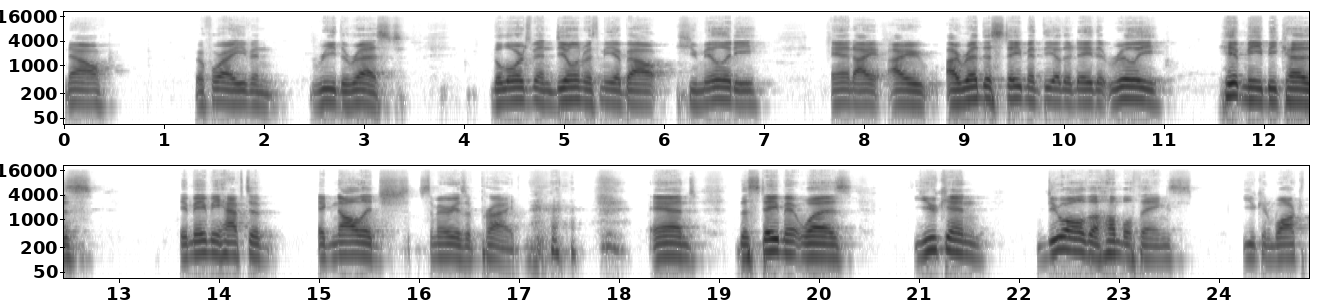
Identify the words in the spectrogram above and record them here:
Now, before I even read the rest. The Lord's been dealing with me about humility. And I, I, I read this statement the other day that really hit me because it made me have to acknowledge some areas of pride. and the statement was you can do all the humble things, you can walk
